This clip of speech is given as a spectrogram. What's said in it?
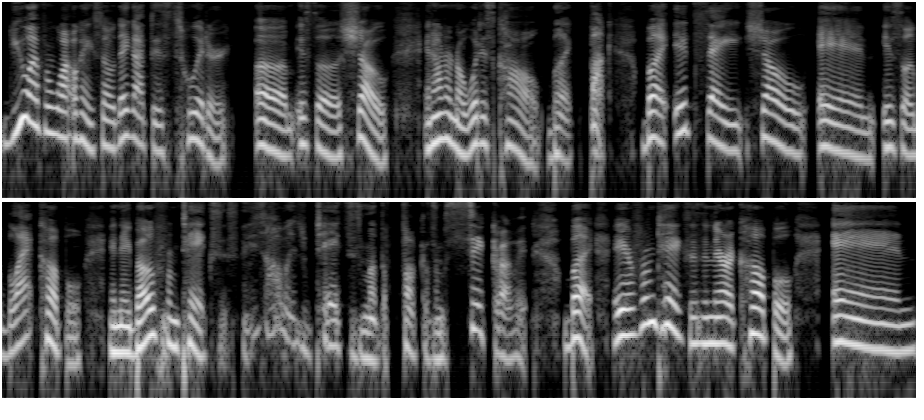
You ever watch okay, so they got this Twitter. Um, it's a show, and I don't know what it's called, but fuck. But it's a show and it's a black couple, and they both from Texas. It's always you Texas motherfuckers. I'm sick of it. But they're from Texas and they're a couple, and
